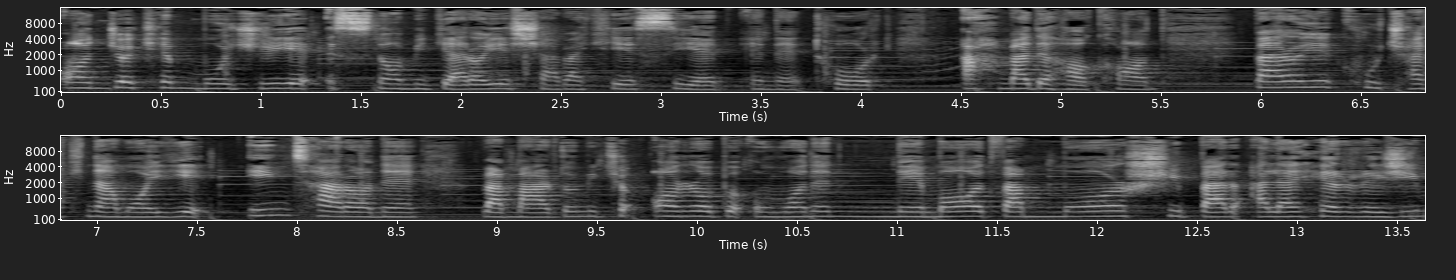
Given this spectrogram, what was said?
آنجا که مجری اسلامیگرای شبکه CNN ترک احمد هاکان برای کوچک نمایی این ترانه و مردمی که آن را به عنوان نماد و مارشی بر علیه رژیم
